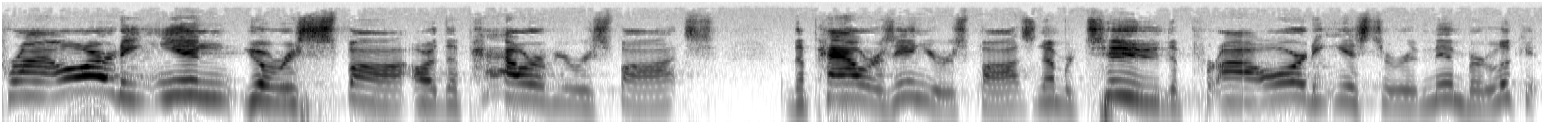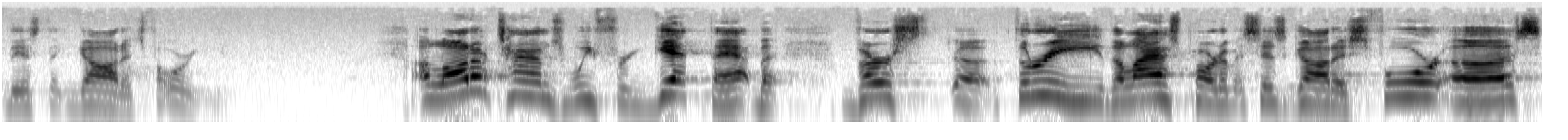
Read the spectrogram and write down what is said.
priority in your response, or the power of your response, the power is in your response. Number two, the priority is to remember, look at this, that God is for you. A lot of times we forget that, but verse uh, 3, the last part of it says, God is for us.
